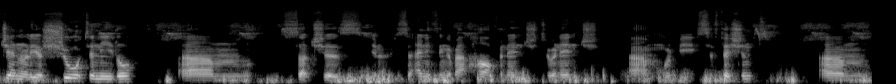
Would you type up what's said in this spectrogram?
generally a shorter needle, um, such as you know anything about half an inch to an inch um, would be sufficient. Um,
